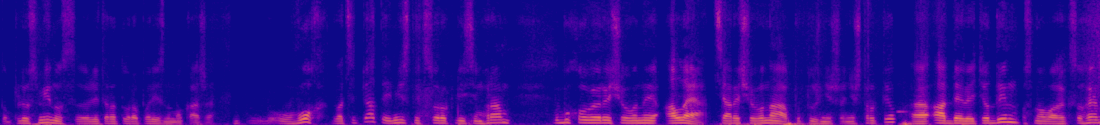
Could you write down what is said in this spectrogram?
То плюс-мінус е, література по-різному каже. ВОГ 25 містить 48 грам вибухової речовини, але ця речовина потужніша, ніж тротил. Е, А91, основа гексоген,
